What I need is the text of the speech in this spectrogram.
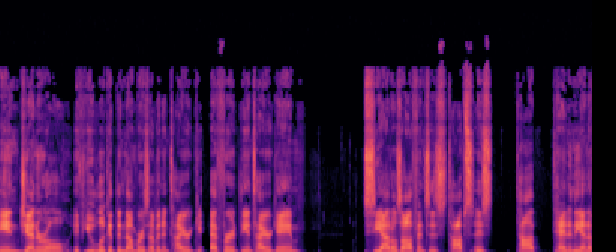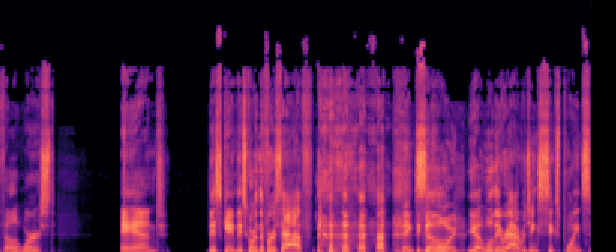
in general, if you look at the numbers of an entire g- effort, the entire game, Seattle's offense is tops is top ten in the NFL at worst, and this game they scored in the first half. Thank the good Lord. Yeah, well, they were averaging six points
